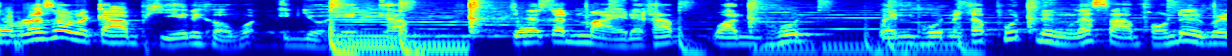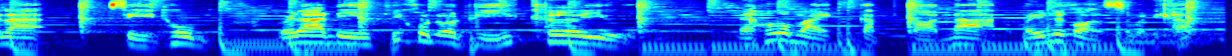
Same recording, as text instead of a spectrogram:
จบแล้วสำหรับรายการผีในของ What in Your Head ครับ เจอกันใหม่นะครับ วันพุธเป็นพุธนะครับ พุธหนึ่งและสามของเดือนเวลาสี่ทุ่ม เวลาดีที่คนอดผีเคยอยู่ แล้วพบกันใหม่กับตอนหน้าวันนี้ไปก่อนสวัสดีครับ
